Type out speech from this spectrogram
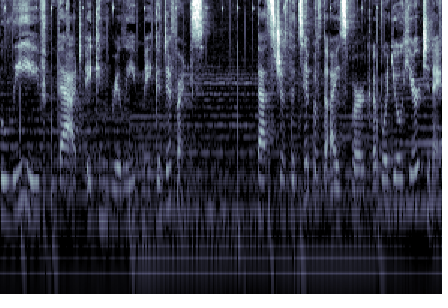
believe that it can really make a difference? That's just the tip of the iceberg of what you'll hear today.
